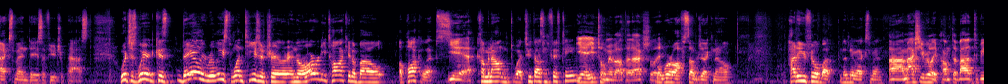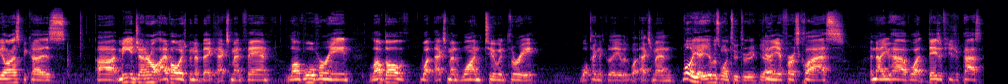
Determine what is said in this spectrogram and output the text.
X-Men Days of Future Past, which is weird because they only released one teaser trailer and they're already talking about Apocalypse. Yeah. Coming out in what 2015? Yeah, you told me about that actually. Well, we're off subject now. How do you feel about the new X Men? Uh, I'm actually really pumped about it, to be honest, because uh, me in general, I've always been a big X Men fan. Love Wolverine. Loved all what X Men one, two, and three. Well, technically, it was what X Men. Well, yeah, it was one, two, three. Yeah. And then you have First Class, and now you have what Days of Future Past.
